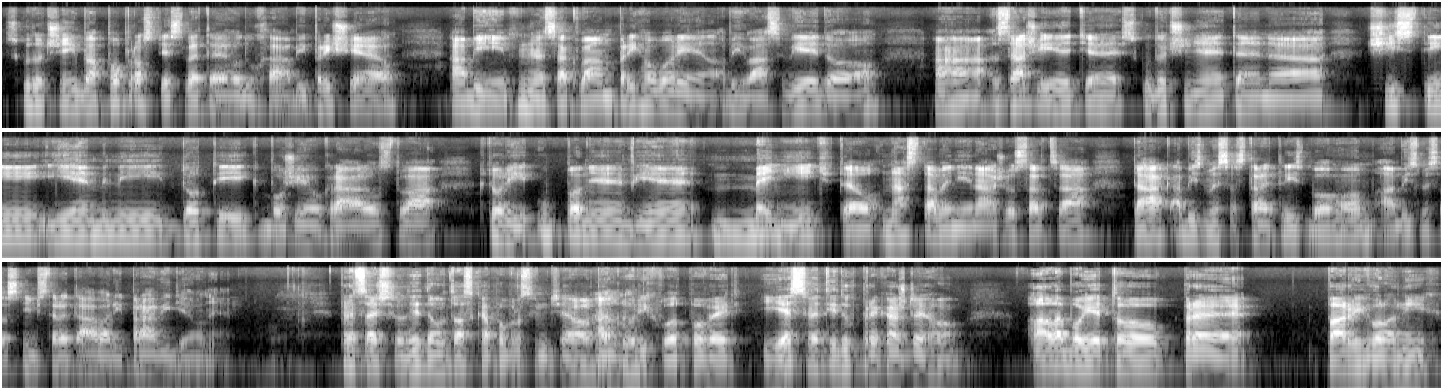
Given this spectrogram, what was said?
skutočne iba poproste Svetého Ducha, aby prišiel, aby sa k vám prihovoril, aby vás viedol a zažijete skutočne ten eh, čistý, jemný dotyk Božieho kráľovstva, ktorý úplne vie meniť to nastavenie nášho srdca tak, aby sme sa stretli s Bohom, aby sme sa s ním stretávali pravidelne. Predsa ešte jedna otázka, poprosím ťa o takú rýchlu odpoveď. Je Svetý Duch pre každého? Alebo je to pre pár vyvolených,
